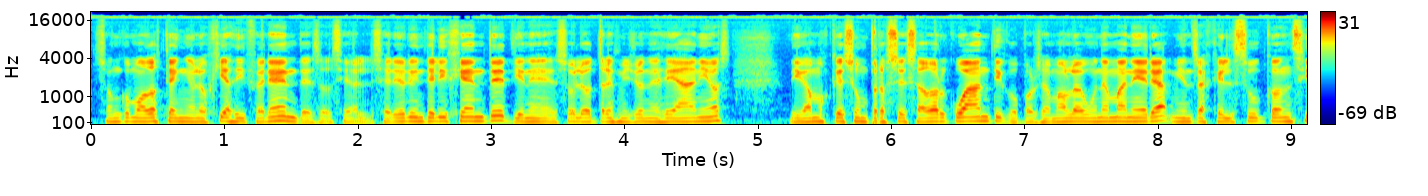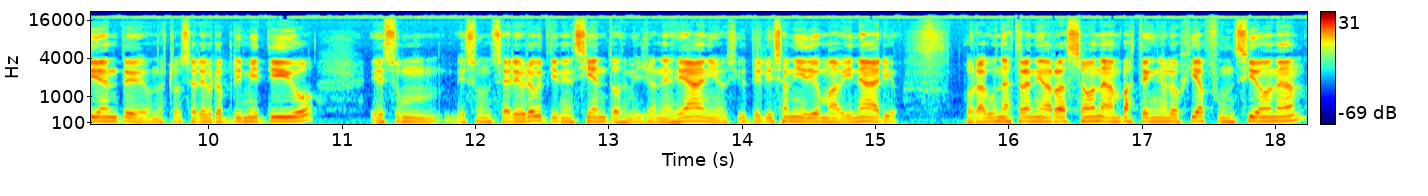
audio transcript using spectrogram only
son como dos tecnologías diferentes. O sea, el cerebro inteligente tiene solo 3 millones de años, digamos que es un procesador cuántico, por llamarlo de alguna manera, mientras que el subconsciente, o nuestro cerebro primitivo, es un, es un cerebro que tiene cientos de millones de años y utiliza un idioma binario. Por alguna extraña razón, ambas tecnologías funcionan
